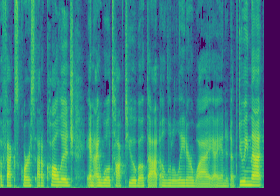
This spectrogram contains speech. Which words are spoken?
effects course at a college, and I will talk to you about that a little later why I ended up doing that.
